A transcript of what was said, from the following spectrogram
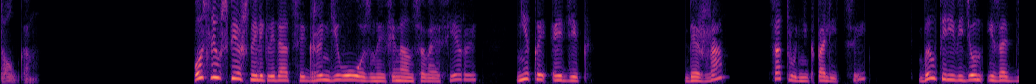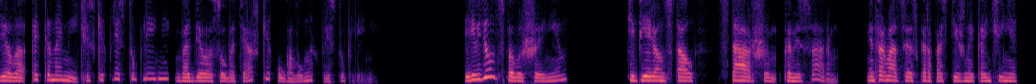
долгом. После успешной ликвидации грандиозной финансовой аферы некий Эдик Бежан, сотрудник полиции, был переведен из отдела экономических преступлений в отдел особо тяжких уголовных преступлений. Переведен с повышением, теперь он стал старшим комиссаром, информация о скоропостижной кончине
